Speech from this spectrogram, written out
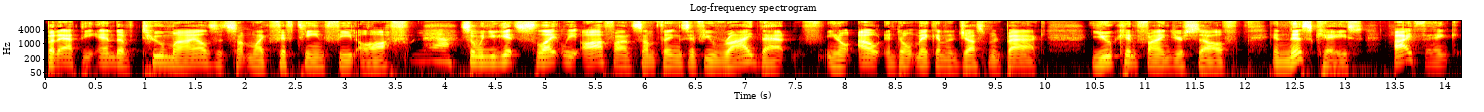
But at the end of two miles, it's something like 15 feet off. Yeah. So when you get slightly off on some things, if you ride that, you know, out and don't make an adjustment back, you can find yourself, in this case, I think,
